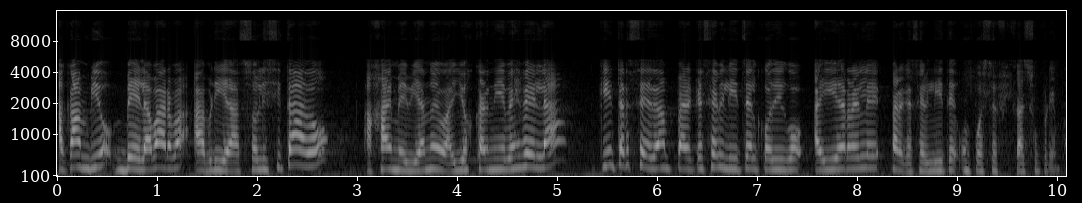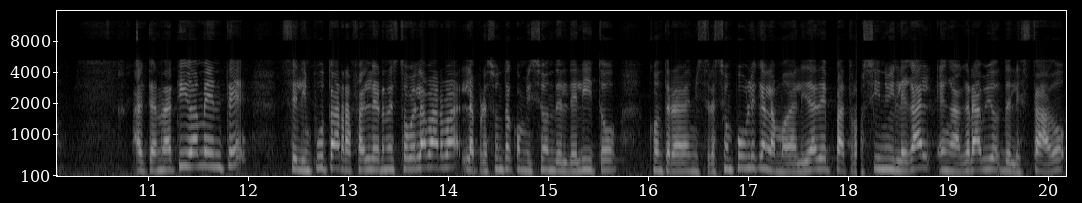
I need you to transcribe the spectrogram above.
A cambio, Vela Barba habría solicitado a Jaime Villanueva y Oscar Nieves Vela que intercedan para que se habilite el código AIRL, para que se habilite un puesto de fiscal supremo. Alternativamente, se le imputa a Rafael Ernesto Barba la presunta comisión del delito contra la administración pública en la modalidad de patrocinio ilegal en agravio del Estado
